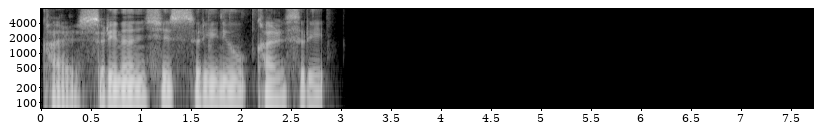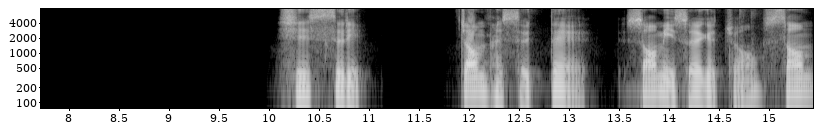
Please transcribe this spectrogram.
cal3는 c3 new cal3 c3 점 했을 때 sum이 있어야겠죠. sum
